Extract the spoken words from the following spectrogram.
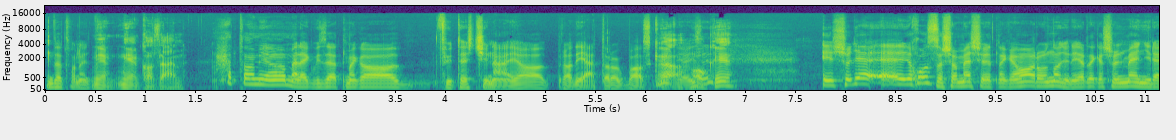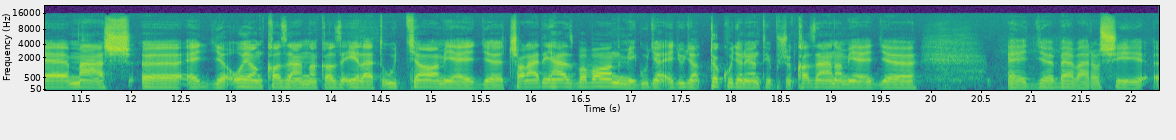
de ott van egy Milyen, milyen kazán? Hát ami a melegvizet, meg a fűtést csinálja a radiátorokba, az Ja, oké. Okay. És hogy e, e, hosszasan mesélt nekem arról, nagyon érdekes, hogy mennyire más egy olyan kazánnak az élet útja, ami egy családi házban van, míg ugyan, egy ugyan, tök ugyanolyan típusú kazán, ami egy, egy belvárosi ö,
